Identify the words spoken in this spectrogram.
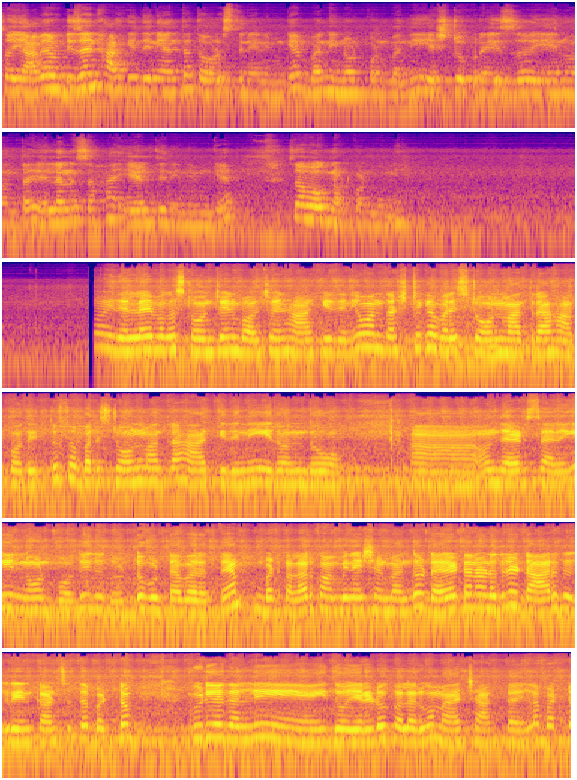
ಸೊ ಯಾವ್ಯಾವ ಡಿಸೈನ್ ಹಾಕಿದ್ದೀನಿ ಅಂತ ತೋರಿಸ್ತೀನಿ ನಿಮಗೆ. ಬನ್ನಿ, ನೋಡ್ಕೊಂಡು ಬನ್ನಿ ಎಷ್ಟು ಪ್ರೈಸ್ ಏನು ಅಂತ ಎಲ್ಲನೂ ಸಹ ಹೇಳ್ತೀನಿ ನಿಮಗೆ. ಸೊ ಹೋಗಿ ನೋಡ್ಕೊಂಡು ಬನ್ನಿ. ಸೊ ಇದೆಲ್ಲ ಇವಾಗ ಸ್ಟೋನ್ ಚೈನ್ ಬಾಲ್ ಚೈನ್ ಹಾಕಿದ್ದೀನಿ. ಒಂದಷ್ಟಕ್ಕೆ ಬರೀ ಸ್ಟೋನ್ ಮಾತ್ರ ಹಾಕೋದಿತ್ತು. ಸೊ ಬರೀ ಸ್ಟೋನ್ ಮಾತ್ರ ಹಾಕಿದ್ದೀನಿ. ಇದೊಂದು ಒಂದೆರಡು ಸ್ಯಾರಿಗೆ ಇಲ್ಲಿ ನೋಡ್ಬೋದು. ಇದು ದೊಡ್ಡ ಬುಟ್ಟ ಬರುತ್ತೆ. ಬಟ್ ಕಲರ್ ಕಾಂಬಿನೇಷನ್ ಬಂದು ಡೈರೆಕ್ಟಾಗಿ ನೋಡಿದ್ರೆ ಡಾರ್ಕ್ ಗ್ರೀನ್ ಕಾಣಿಸುತ್ತೆ. ಬಟ್ ವಿಡಿಯೋದಲ್ಲಿ ಇದು ಎರಡು ಕಲರ್ಗೂ ಮ್ಯಾಚ್ ಆಗ್ತಾ ಇಲ್ಲ. ಬಟ್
